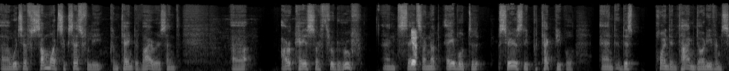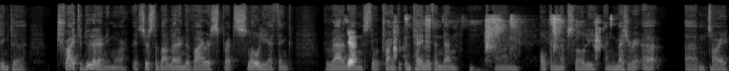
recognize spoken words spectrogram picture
uh, which have somewhat successfully contained the virus. And uh, our cases are through the roof, and states yeah. are not able to seriously protect people. And at this point in time, don't even seem to try to do that anymore. It's just about letting the virus spread slowly, I think, rather yeah. than still trying to contain it and then um, opening up slowly and measuring, uh, um, sorry,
